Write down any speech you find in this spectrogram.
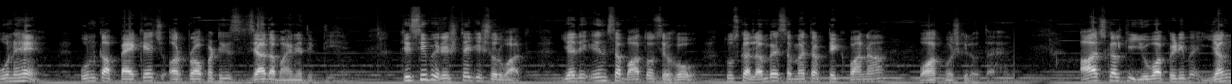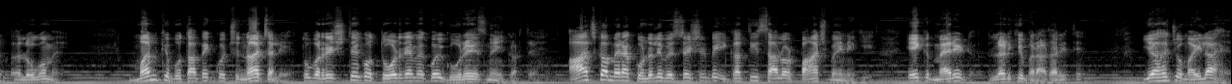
उन्हें उनका पैकेज और प्रॉपर्टीज़ ज़्यादा मायने दिखती है। किसी भी रिश्ते की शुरुआत यदि इन सब बातों से हो तो उसका लंबे समय तक टिक पाना बहुत मुश्किल होता है। आजकल की युवा पीढ़ी में, यंग लोगों में, मन के मुताबिक कुछ न चले तो वह रिश्ते को तोड़ने में कोई गुरेज नहीं करते हैं। आज का मेरा कुंडली विश्लेषण भी इकतीस साल और पाँच महीने की एक मैरिड लड़की पर आधारित है। यह जो महिला है,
